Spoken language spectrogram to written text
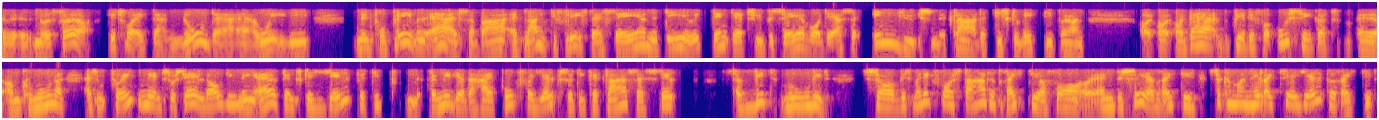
øh, noget før. Det tror jeg ikke, der er nogen, der er uenige i. Men problemet er altså bare, at langt de fleste af sagerne, det er jo ikke den der type sager, hvor det er så indlysende klart, at de skal væk de børn. Og, og, og der bliver det for usikkert øh, om kommuner. Altså pointen med en social lovgivning er jo, at den skal hjælpe de familier, der har brug for hjælp, så de kan klare sig selv så vidt muligt. Så hvis man ikke får startet rigtigt og får analyseret rigtigt, så kan man heller ikke til at hjælpe rigtigt.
